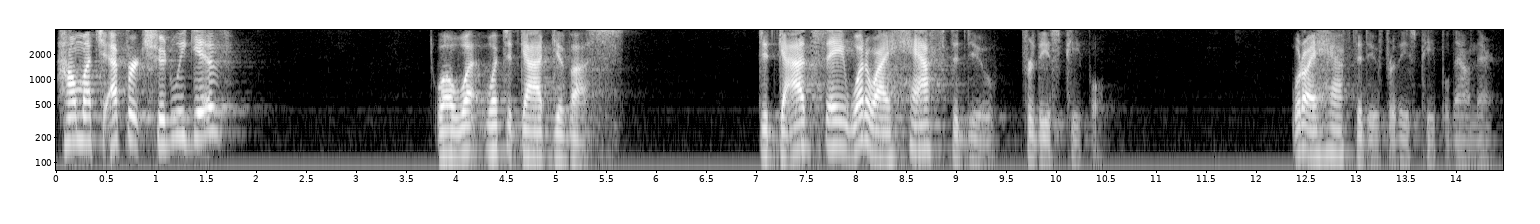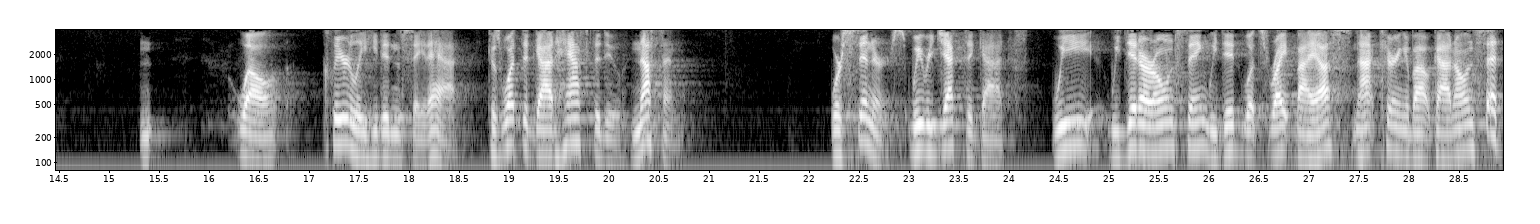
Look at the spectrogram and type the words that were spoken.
How much effort should we give? Well, what, what did God give us? Did God say, What do I have to do for these people? What do I have to do for these people down there? Well, clearly he didn't say that. Because what did God have to do? Nothing. We're sinners. We rejected God. We, we did our own thing. We did what's right by us, not caring about God. All instead,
